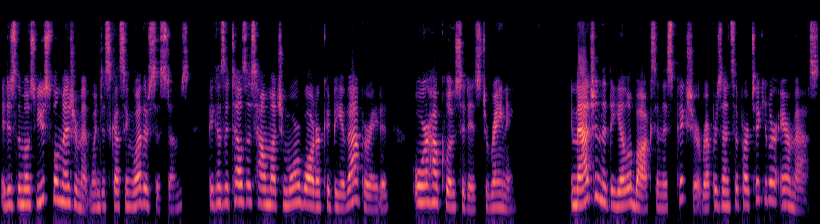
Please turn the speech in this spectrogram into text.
It is the most useful measurement when discussing weather systems, because it tells us how much more water could be evaporated, or how close it is to raining. Imagine that the yellow box in this picture represents a particular air mass.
